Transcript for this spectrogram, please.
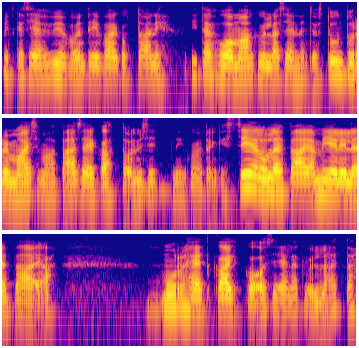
mitkä siihen hyvinvointiin vaikuttaa, niin itse huomaan kyllä sen, että jos tunturimaisemaa pääsee kattoon, niin sitten niin jotenkin sielu lepää ja mieli lepää ja mm. murheet kaikkoo siellä kyllä, että,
